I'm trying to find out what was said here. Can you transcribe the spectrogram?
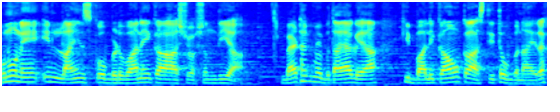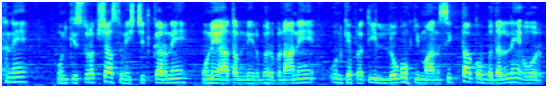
उन्होंने इन लाइंस को बढ़वाने का आश्वासन दिया। बैठक में बताया गया कि बालिकाओं का अस्तित्व बनाए रखने, उनकी सुरक्षा सुनिश्चित करने, उन्हें आत्मनिर्भर बनाने, उनके प्रति लोगों की मानसिकता को बदलने और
